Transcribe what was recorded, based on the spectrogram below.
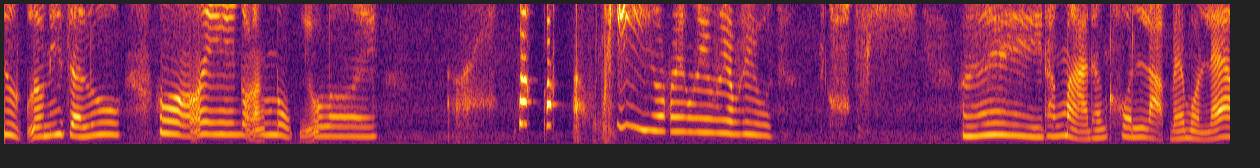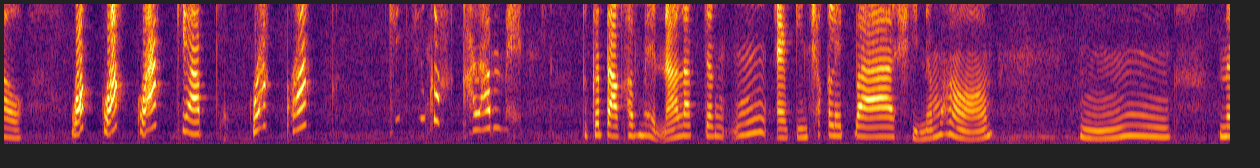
ดึกแล้วนี่จะลูกเฮ้ยกำลังหนุกอยู่เลยวักวักพี่เร็วเร็วเร็วเร็วคอฟฟี่เฮ้ยทั้งหมาทั้งคนหลับไปหมดแล้ววักวักวักอย่าปลุกวักวักจิ๊บจิ๊บก็คลำเห็น ตุ๊กตาคำเห็นน่ารักจังอืมแอบกินช็อกโกแลตบาร์ฉีดน้ำหอมหืมใน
